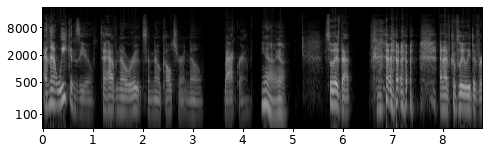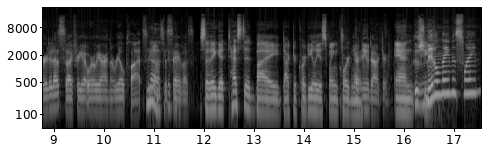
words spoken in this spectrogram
And that weakens you to have no roots and no culture and no background. yeah, yeah. So there's that. and I've completely diverted us, so I forget where we are in the real plot. So No, you to save point. us. So they get tested by Dr. Cordelia Swain Cordner, The new doctor. and Whose she, middle name is Swain?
